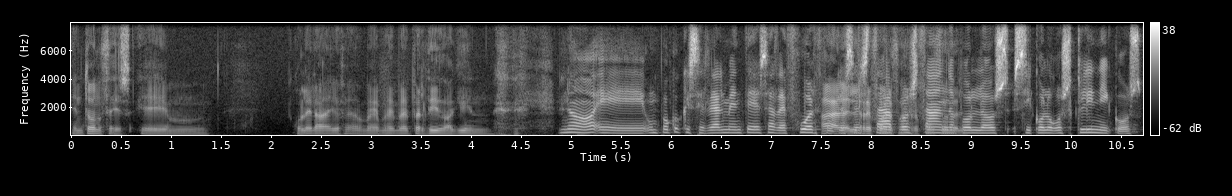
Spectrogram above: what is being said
Entonces, em, ¿cuál era? Me, me, he perdido aquí en... No, eh, un poco que si realmente ese refuerzo ah, que se está apostando por los psicólogos clínicos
